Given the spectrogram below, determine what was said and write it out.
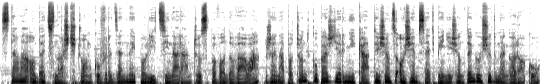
Stała obecność członków rdzennej policji na ranczu spowodowała, że na początku października 1857 roku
